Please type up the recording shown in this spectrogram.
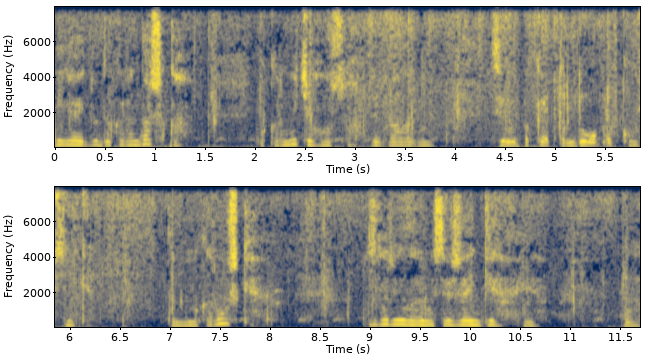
І я йду до карандашика покормити його. Що зібрала йому цілий пакет там добре, вкусненьке. Там макарошки зварила йому свіженькі. І е,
